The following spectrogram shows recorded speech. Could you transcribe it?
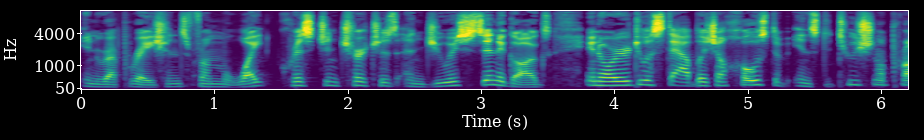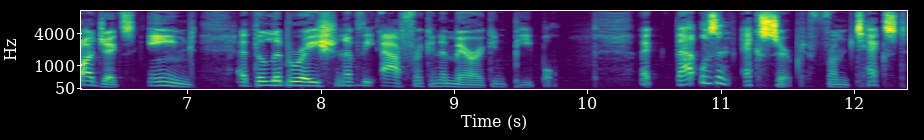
in reparations from white Christian churches and Jewish synagogues in order to establish a host of institutional projects aimed at the liberation of the African American people. That, was an excerpt from text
